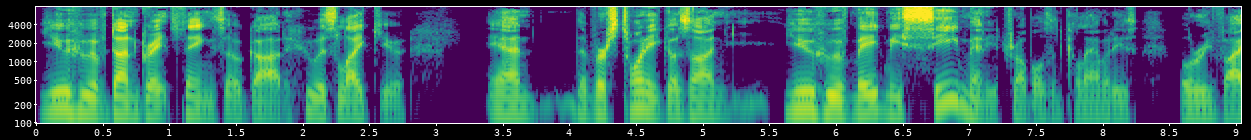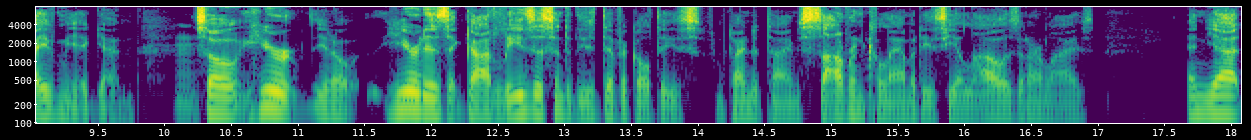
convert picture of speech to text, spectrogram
You who have done great things, O God, who is like you? And the verse 20 goes on, you who have made me see many troubles and calamities will revive me again. Mm. So here, you know, here it is that God leads us into these difficulties from time to time, sovereign calamities he allows in our lives. And yet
